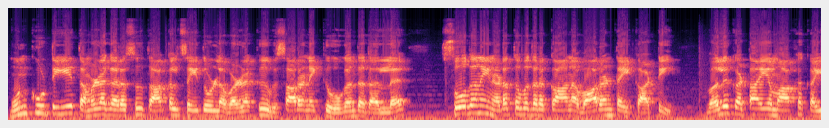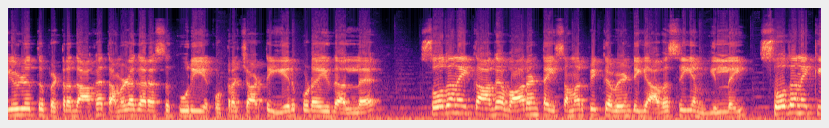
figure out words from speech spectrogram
முன்கூட்டியே தமிழக அரசு தாக்கல் செய்துள்ள வழக்கு விசாரணைக்கு உகந்ததல்ல. சோதனை நடத்துவதற்கான வாரண்டை காட்டி வலுக்கட்டாயமாக கையெழுத்து பெற்றதாக தமிழக அரசு கூறிய குற்றச்சாட்டு ஏற்புடையது அல்ல. சோதனைக்காக வாரண்டை சமர்ப்பிக்க வேண்டிய அவசியம் இல்லை. சோதனைக்கு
